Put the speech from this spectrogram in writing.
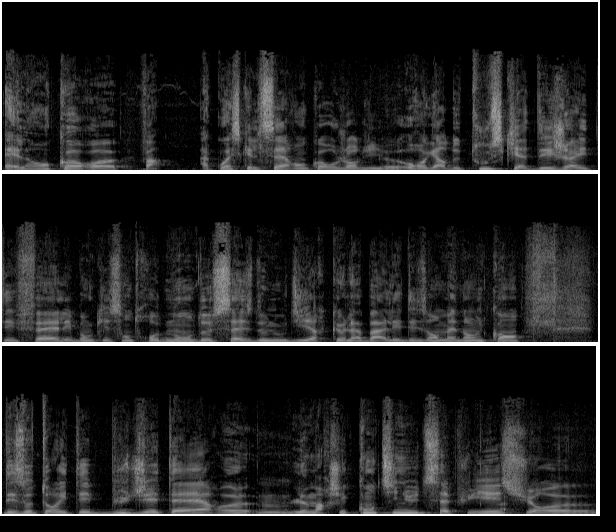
elle a encore, enfin à quoi est-ce qu'elle sert encore aujourd'hui Au regard de tout ce qui a déjà été fait, les banquiers centraux n'ont de cesse de nous dire que la balle est désormais dans le camp des autorités budgétaires. Euh, hmm. Le marché continue de s'appuyer sur. Euh,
